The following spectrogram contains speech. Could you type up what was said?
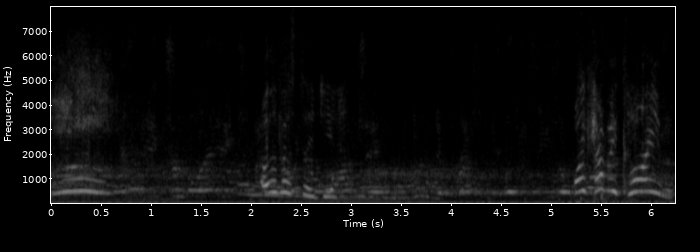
oh, the best idea. Why can't we climb?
